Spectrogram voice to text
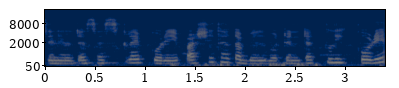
চ্যানেলটা সাবস্ক্রাইব করে পাশে থাকা বেল বাটনটা ক্লিক করে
